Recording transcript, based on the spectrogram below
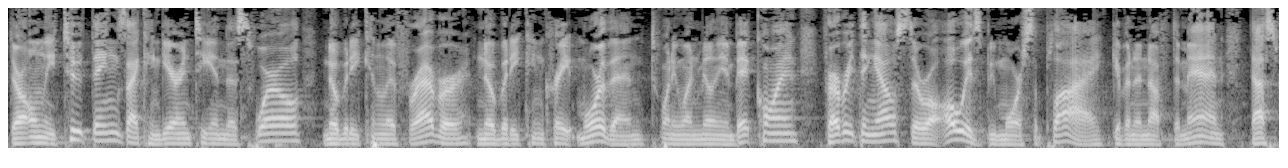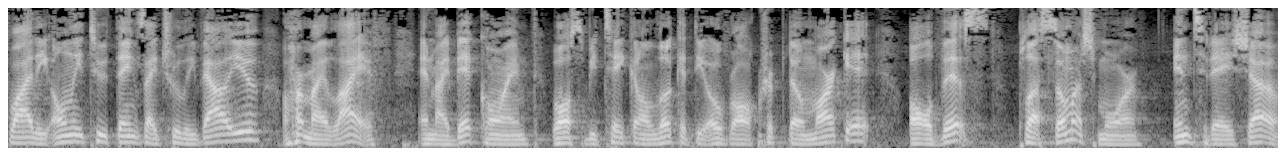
there are only two things I can guarantee in this world. Nobody can live forever. Nobody can create more than 21 million Bitcoin. For everything else, there will always be more supply given enough demand. That's why the only two things I truly value are my life and my Bitcoin. We'll also be taking a look at the overall crypto market, all this, plus so much more in today's show.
